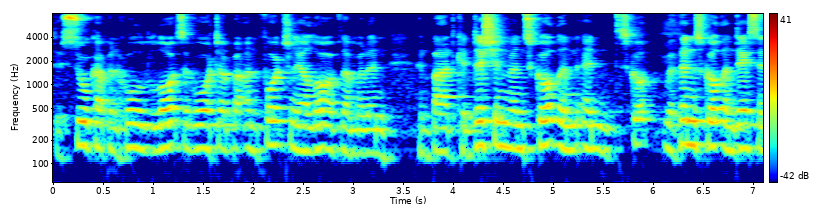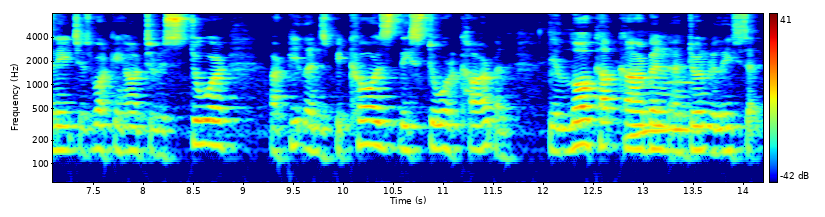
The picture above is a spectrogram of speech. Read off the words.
they soak up and hold lots of water, but unfortunately, a lot of them are in, in bad condition. In Scotland, in Scot- within Scotland, SNH is working hard to restore our peatlands because they store carbon. They lock up carbon and don't release it.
